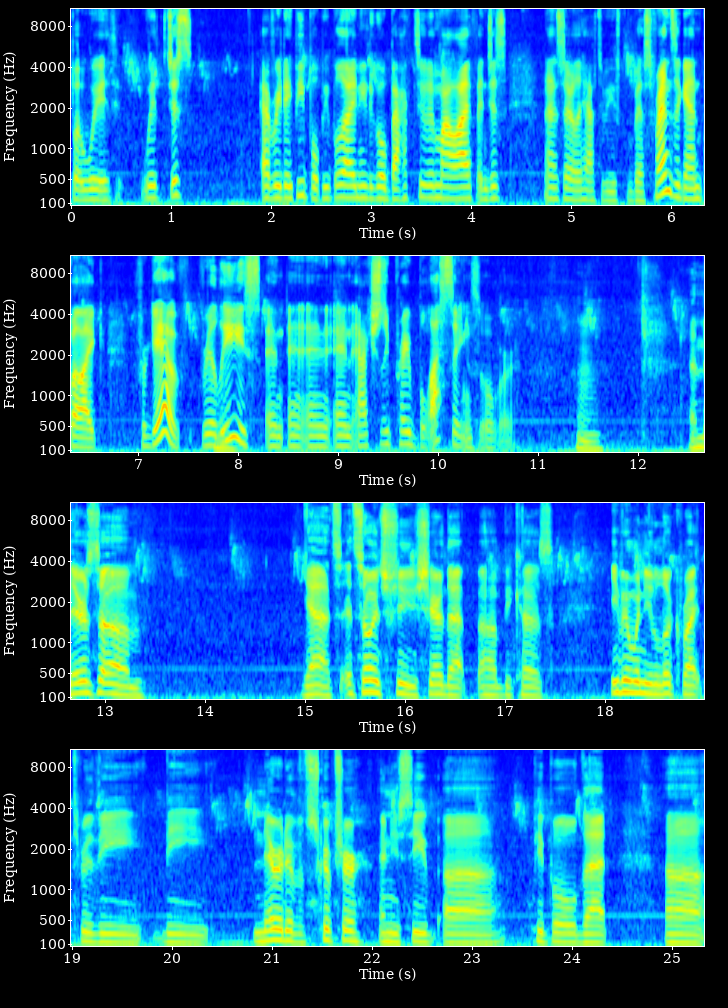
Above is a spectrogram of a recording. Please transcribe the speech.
but with with just everyday people people that I need to go back to in my life and just not necessarily have to be best friends again but like forgive release and, and and and actually pray blessings over Hmm. And there's um yeah, it's it's so interesting you shared that uh, because even when you look right through the the narrative of scripture and you see uh, people that uh,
